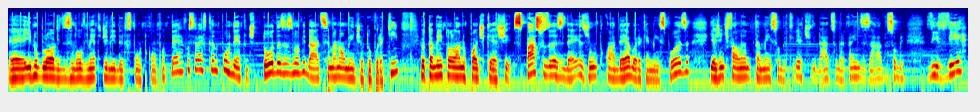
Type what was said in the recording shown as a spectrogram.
é, e no blog desenvolvimentodelideres.com.br você vai ficando por dentro de todas as novidades. Semanalmente eu estou por aqui. Eu também estou lá no podcast Espaços das Ideias, junto com a Débora, que é minha esposa, e a gente falando também sobre criatividade, sobre aprendizado, sobre viver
